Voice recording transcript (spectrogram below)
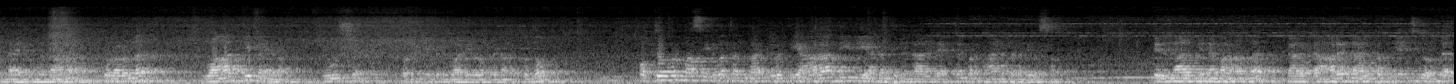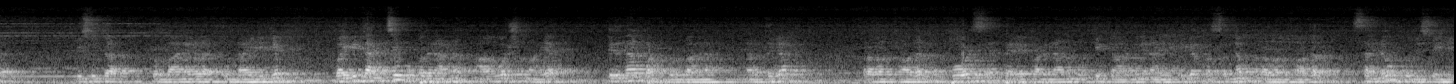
ഉണ്ടായിരുന്നതാണ് തുടർന്ന് വാദ്യമേളം ട്യൂഷൻ തുടങ്ങിയ പരിപാടികളൊക്കെ നടത്തുന്നു ഒക്ടോബർ മാസം ഇരുപത്തി ഒന്നാം ഇരുപത്തി ആറാം തീയതിയാണ് തിരുനാളിലെ ഏറ്റവും പ്രധാനപ്പെട്ട ദിവസം. തിരുനാൾ ദിനമാണെന്ന് കാലത്ത് ആറ് നാൽപ്പത്തിയഞ്ച് തൊട്ട് വിശുദ്ധ കുർബാനകൾ ഉണ്ടായിരിക്കും. വൈകിട്ട് അഞ്ച് മുപ്പതിനാണ് ആഘോഷമായ തിരുനാൾ പണ കുർബാന നടത്തുക. റവൻ ഫാദർ പോൾസൻ പെരേപ്പാടിനാണ് മുഖ്യ കാർമ്മികനായിരിക്കുക. പ്രസംഗം റവൻ ഫാദർ സനു പുതുശ്ശേരി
